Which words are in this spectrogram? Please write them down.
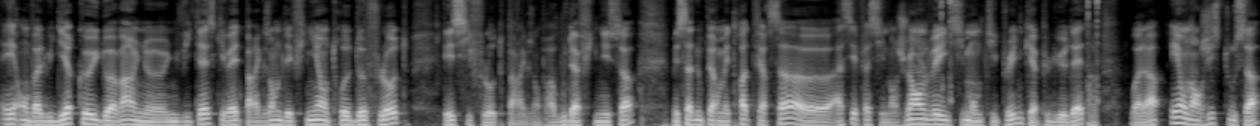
et on va lui dire qu'il doit avoir une, vitesse qui va être par exemple définie entre 2 floats et 6 floats par exemple. À vous d'affiner ça, mais ça nous permettra de faire ça euh, assez facilement. Je vais enlever ici mon petit print qui a plus lieu d'être, voilà, et on enregistre tout ça.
